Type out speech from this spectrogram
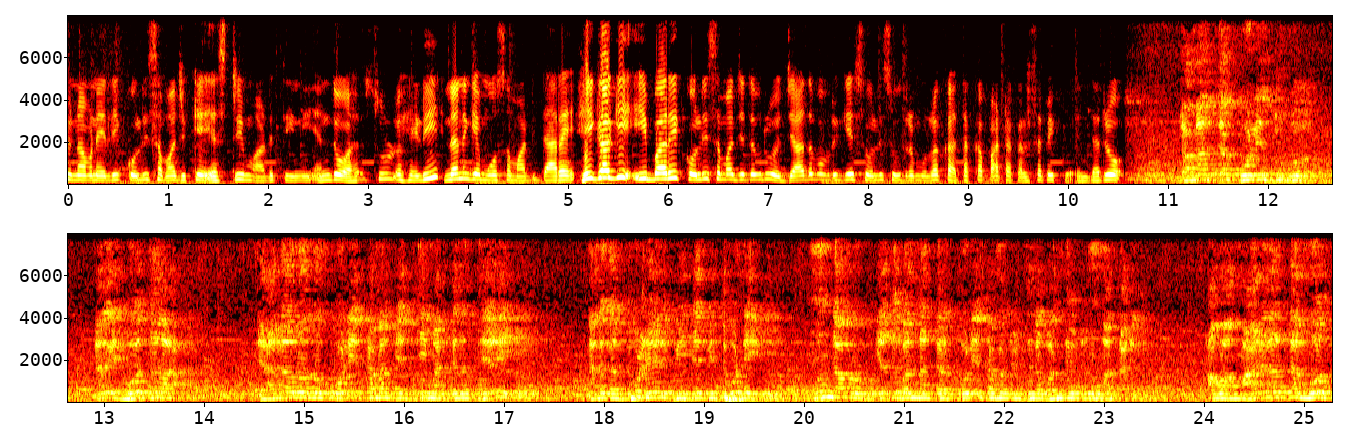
ಚುನಾವಣೆಯಲ್ಲಿ ಕೋಲಿ ಸಮಾಜಕ್ಕೆ ಎಸ್ಟಿ ಮಾಡುತ್ತೀನಿ ಎಂದು ಸುಳ್ಳು ಹೇಳಿ ನನಗೆ ಮೋಸ ಮಾಡಿದ್ದಾರೆ. ಹೀಗಾಗಿ ಈ ಬಾರಿ ಕೋಲಿ ಸಮಾಜದವರು ಜಾಧವ್ ಅವರಿಗೆ ಸೋಲಿಸುವುದರ ಮೂಲಕ ತಕ್ಕ ಪಾಠ ಕಲಿಸಬೇಕು ಎಂದರು. ಯಾದವ್ರನ್ನು ಪೊಲೀಸ್ ಸಮಸ್ಯೆ ಎತ್ತಿ ಮಾಡ್ತೀನಿ ಅಂತ ಹೇಳಿ ನನಗೆ ಸುಳ್ಳು ಹೇಳಿ ಬಿಜೆಪಿ ತಗೊಂಡು ಮುಂದೆ ಅವರು ಗೆದ್ದು ಬಂದ ನಂತರ ಪೊಲೀಸ್ ಸಮಾಜ ವಿರುದ್ಧ ಬಂದಿದ್ದು ಮಾತಾಡಿದ್ರು. ಅವ ಮಾಡಿದಂತ ಮೋಸ.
